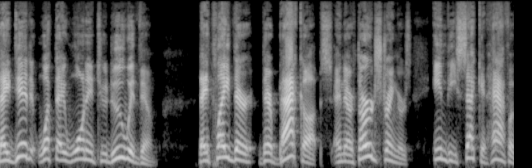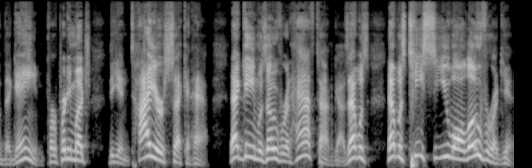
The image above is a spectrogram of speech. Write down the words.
They did what they wanted to do with them. They played their their backups and their third stringers in the second half of the game for pretty much the entire second half. That game was over at halftime, guys. That was that was TCU all over again.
